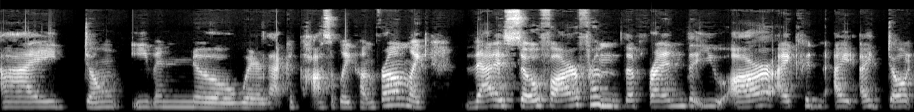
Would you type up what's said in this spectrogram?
i don't even know where that could possibly come from. Like that is so far from the friend that you are. I couldn't i i don't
